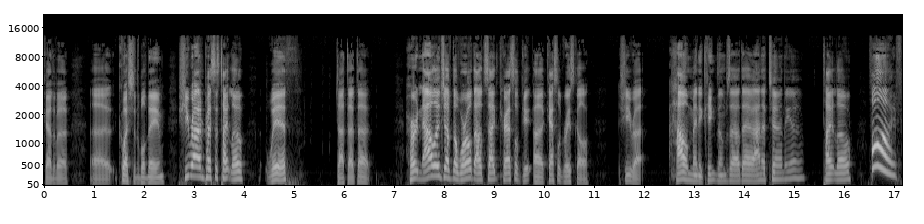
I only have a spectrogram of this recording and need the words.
kind of a uh, questionable name. She-Ra impresses Tytlo with dot dot dot. Her knowledge of the world outside Castle uh, Castle Grayskull. She-Ra, how many kingdoms are there on Eternia? Tytlo. Five.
